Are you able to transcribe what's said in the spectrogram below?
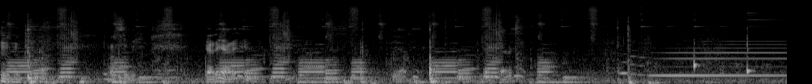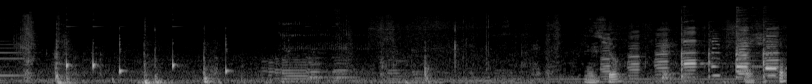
遊び。やれやれ。やれ。やれ。やれよ。よいしょ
